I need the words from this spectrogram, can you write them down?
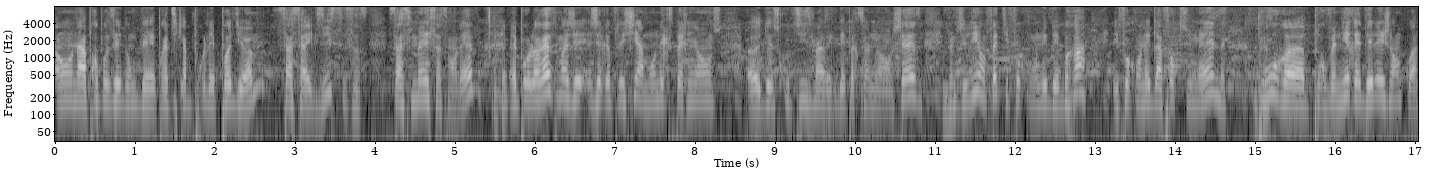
On a proposé donc des praticables pour les podiums. Ça, ça existe. Ça, se met, ça s'enlève. Et pour le reste, moi, j'ai réfléchi à mon expérience euh, de scoutisme avec des personnes en chaise. Je me mhm. suis dit, en fait, il faut qu'on ait des bras. Il faut qu'on ait de la force humaine pour, euh, pour venir aider les gens, quoi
